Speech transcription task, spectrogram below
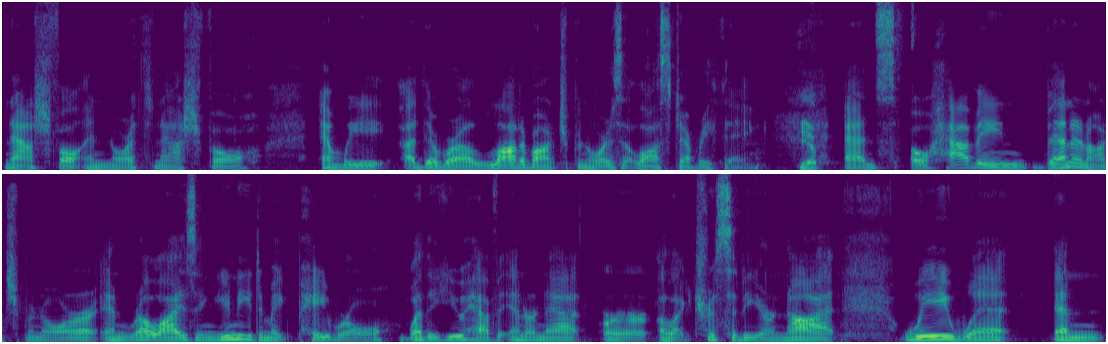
Nashville and North Nashville. And we, uh, there were a lot of entrepreneurs that lost everything. Yep. And so, having been an entrepreneur and realizing you need to make payroll, whether you have internet or electricity or not, we went and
